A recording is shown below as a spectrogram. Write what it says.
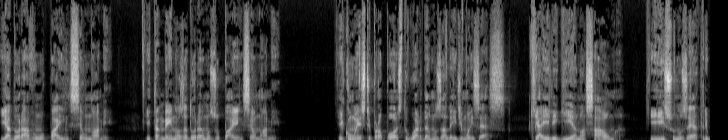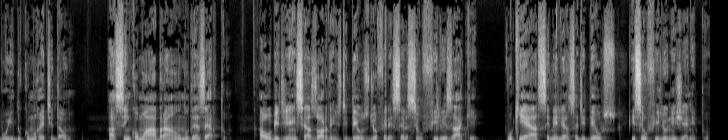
e adoravam o Pai em seu nome, e também nós adoramos o Pai em seu nome. E com este propósito guardamos a lei de Moisés, que a ele guia a nossa alma, e isso nos é atribuído como retidão assim como a Abraão no deserto, a obediência às ordens de Deus de oferecer seu filho Isaque, o que é a semelhança de Deus e seu filho unigênito.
